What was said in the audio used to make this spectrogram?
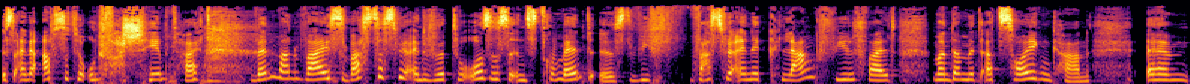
ist eine absolute Unverschämtheit, wenn man weiß, was das für ein virtuoses Instrument ist, wie, was für eine Klangvielfalt man damit erzeugen kann, ähm,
